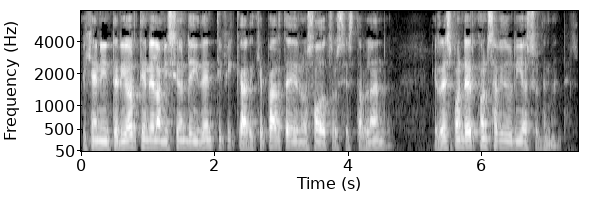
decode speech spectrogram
El genio interior tiene la misión de identificar qué parte de nosotros está hablando y responder con sabiduría a sus demandas.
